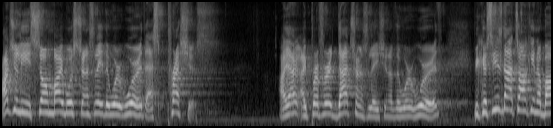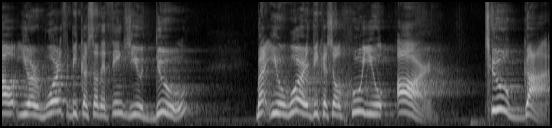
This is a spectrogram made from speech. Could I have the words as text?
Actually, some Bibles translate the word worth as precious. I, I prefer that translation of the word worth because he's not talking about your worth because of the things you do, but your worth because of who you are to God.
